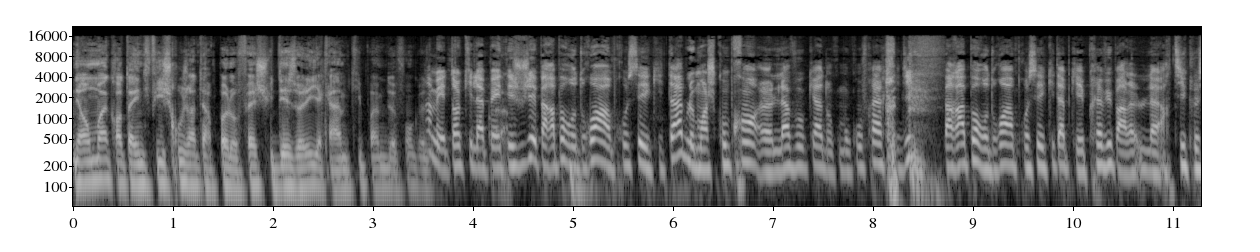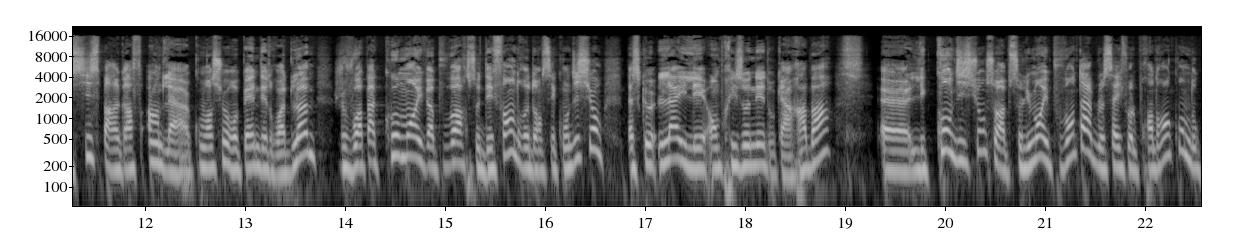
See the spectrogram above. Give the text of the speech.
Néanmoins, quand tu as une fiche rouge Interpol au fait, je suis désolé, il y a quand même un petit problème de fond. Que Non, mais tant qu'il n'a pas Voilà. été jugé par rapport au droit à un procès équitable, moi je comprends euh, l'avocat, donc mon confrère qui dit par rapport au droit à un procès équitable qui est prévu par l'article 6, paragraphe 1 de la Convention européenne européenne des droits de l'homme. Je vois pas comment il va pouvoir se défendre dans ces conditions, parce que là, il est emprisonné donc à Rabat. Euh, les conditions sont absolument épouvantables. Ça, il faut le prendre en compte. Donc,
